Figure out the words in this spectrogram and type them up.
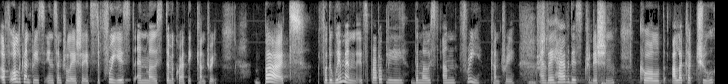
of all the countries in Central Asia, it's the freest and most democratic country. But for the women, it's probably the most unfree country. And they have this tradition called alakachu,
